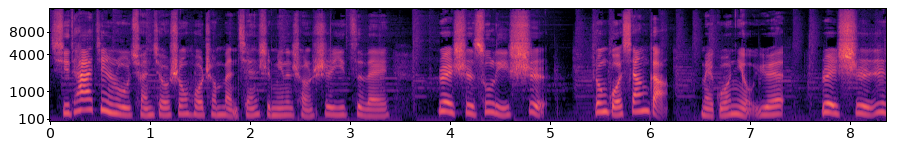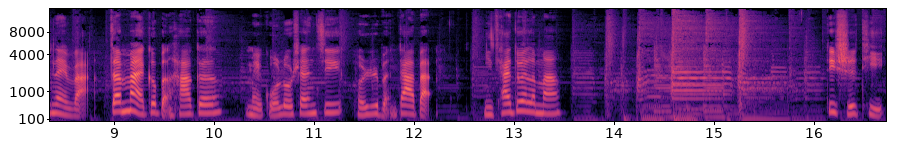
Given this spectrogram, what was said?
其他进入全球生活成本前十名的城市依次为瑞士苏黎世、中国香港、美国纽约、瑞士日内瓦、丹麦哥本哈根、美国洛杉矶和日本大阪。你猜对了吗？第十题。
